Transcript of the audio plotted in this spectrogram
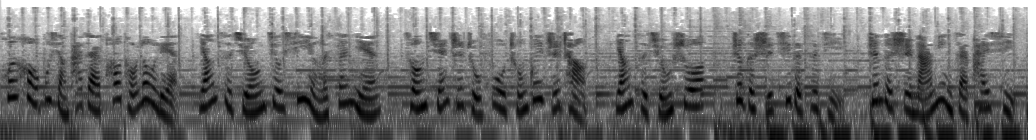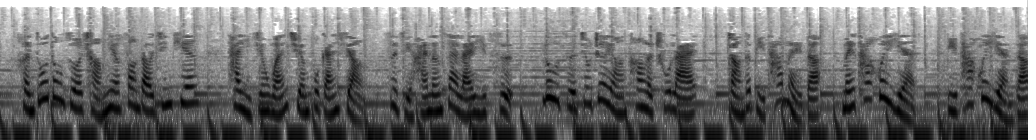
婚后不想她再抛头露脸，杨紫琼就息影了三年，从全职主妇重归职场。杨紫琼说：“这个时期的自己真的是拿命在拍戏，很多动作场面放到今天。”她已经完全不敢想自己还能再来一次，路子就这样趟了出来。长得比她美的没她会演，比她会演的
